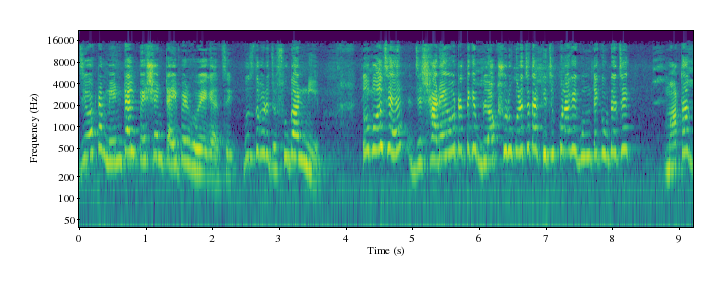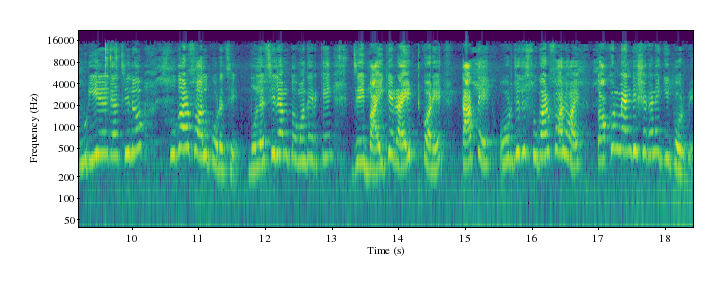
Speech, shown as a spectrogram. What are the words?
যে একটা মেন্টাল পেশেন্ট টাইপের হয়ে গেছে। বুঝতে পেরেছ? সুগার নিয়ে। তো বলছে যে সাড়ে এগারোটার থেকে ব্লগ শুরু করেছে, তার কিছুক্ষণ আগে ঘুম থেকে উঠেছে, মাথা ঘুরিয়ে গেছিল, সুগার ফল করেছে। বলেছিলাম তোমাদেরকে যে বাইকে রাইড করে, তাতে ওর যদি সুগার ফল হয়, তখন ম্যান্ডি সেখানে কি করবে?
